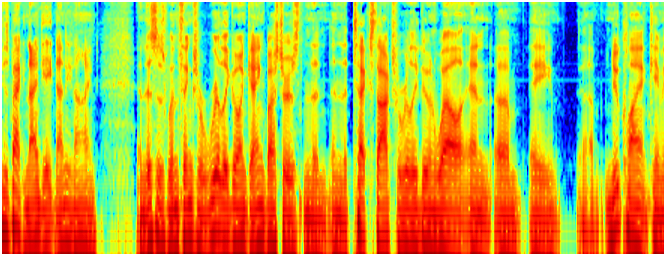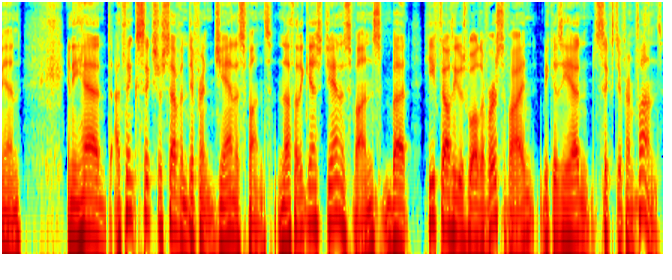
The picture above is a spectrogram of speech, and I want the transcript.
it was back in 98 99 and this is when things were really going gangbusters and the, and the tech stocks were really doing well. And um, a uh, new client came in and he had, I think, six or seven different Janus funds. Nothing against Janus funds, but he felt he was well diversified because he had six different funds.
